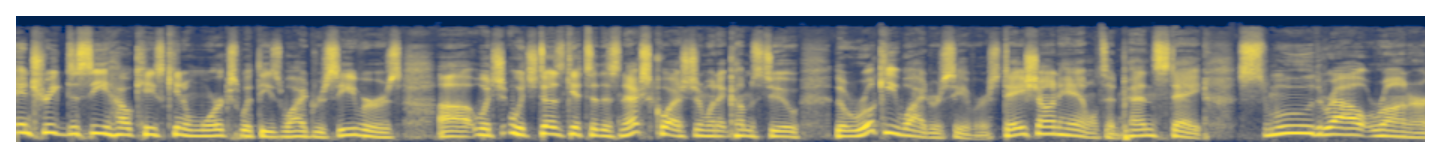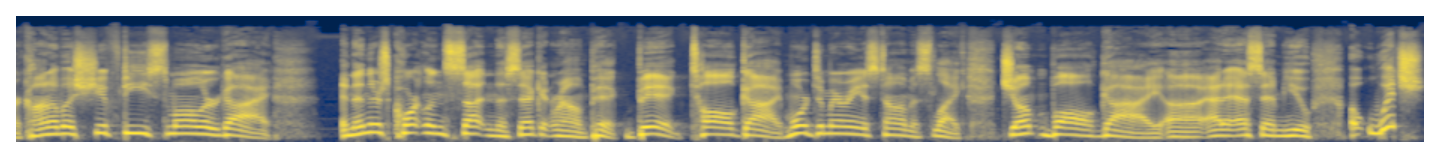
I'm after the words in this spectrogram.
intrigued to see how Case Keenum works with these wide receivers, uh, which which does get to this next question when it comes to the rookie wide receivers. DaeSean Hamilton, Penn State, smooth route runner, kind of a shifty, smaller guy. And then there's Courtland Sutton, the second round pick. Big, tall guy, more Demaryius Thomas like, jump ball guy uh, out of SMU. Uh, which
